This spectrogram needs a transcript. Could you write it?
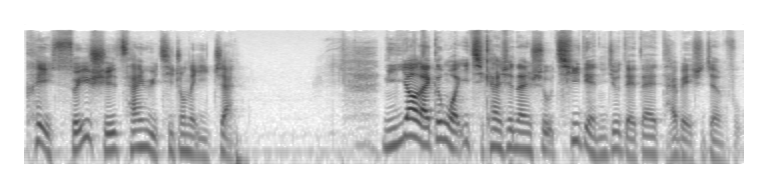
可以随时参与其中的一站。你要来跟我一起看圣诞树，七点你就得在台北市政府，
